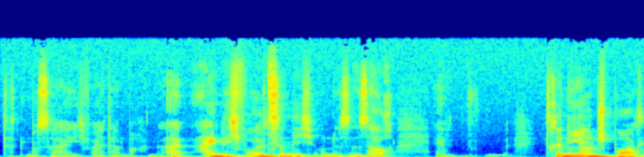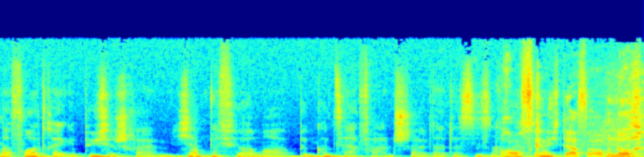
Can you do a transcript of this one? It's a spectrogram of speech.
das musst du eigentlich weitermachen. Äh, Eigentlich wolltest du nicht und es ist auch, äh, trainieren, Sportler, Vorträge, Bücher schreiben. Ich habe eine Firma, bin Konzertveranstalter. Das ist Brauchst du nicht das auch noch?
